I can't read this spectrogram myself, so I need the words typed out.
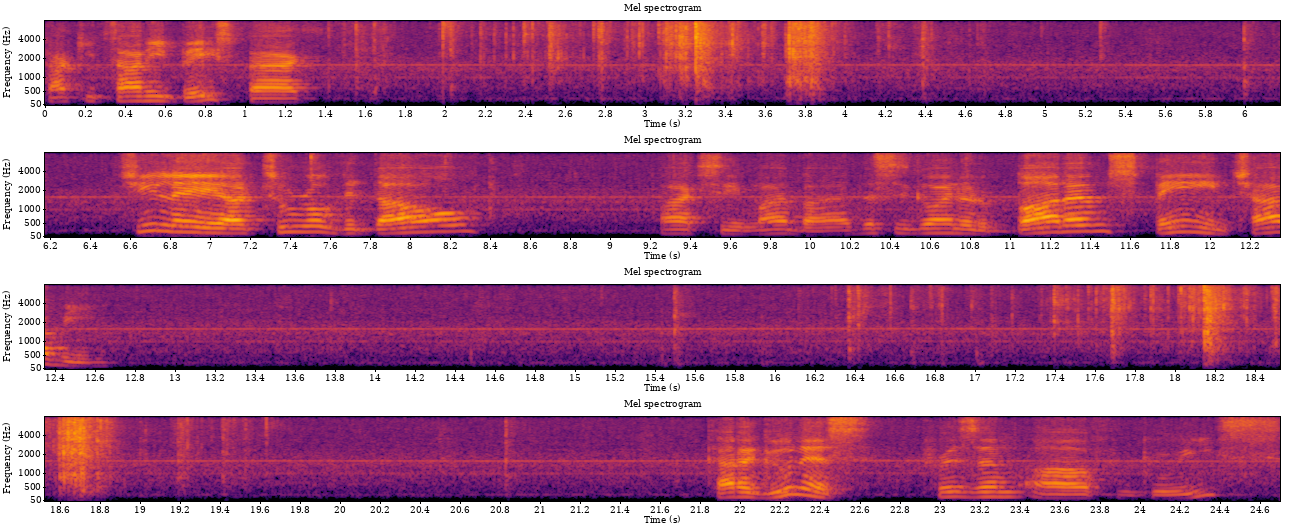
Kakitani base pack. Chile, Arturo Vidal. Actually, my bad. This is going to the bottom. Spain, Xavi. Karagounis, Prizm of Greece.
